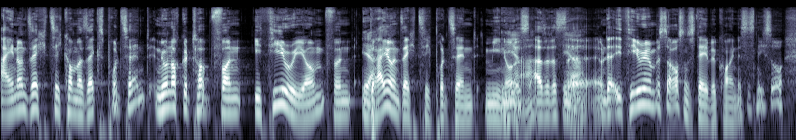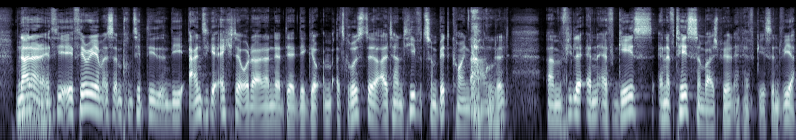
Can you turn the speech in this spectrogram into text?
61,6 Prozent. Nur noch getoppt von Ethereum von Ja. 63 Prozent minus. Ja. Also das, Ja. äh, und der Ethereum ist doch auch so ein Stablecoin, ist es nicht so? Nein, nein, Ethe- Ethereum ist im Prinzip die, die einzige echte oder der, der, die, als größte Alternative zum Bitcoin gehandelt. Ähm, viele NFGs, NFTs zum Beispiel, NFGs sind wir,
